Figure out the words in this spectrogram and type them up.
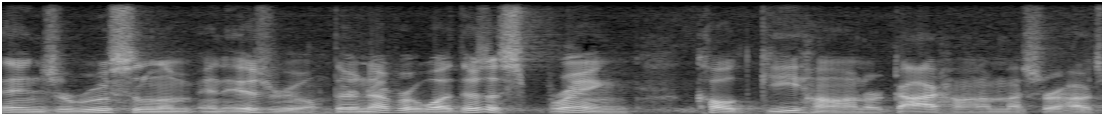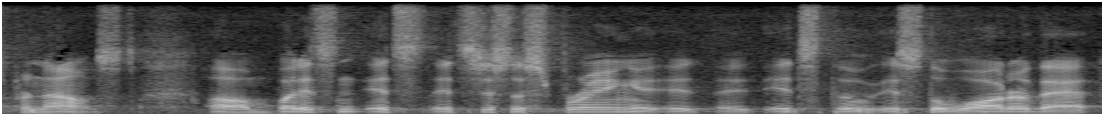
in Jerusalem in Israel. There never was. There's a spring called Gihon or Gihon. I'm not sure how it's pronounced, um, but it's it's it's just a spring. It, it, it's the it's the water that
